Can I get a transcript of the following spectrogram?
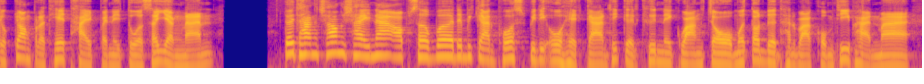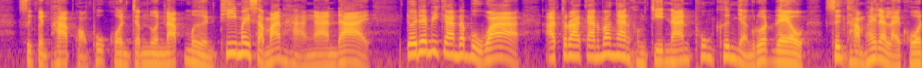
ยกย่องประเทศไทยไปในตัวซะอย่างนั้น โดยทางช่อง China Observer ได้มีการโพสต์วิดีโอเหตุการณ์ที่เกิดขึ้นในกวางโจวเมื่อต้นเดือนธันวาคมที่ผ่านมา ซึ่งเป็นภาพของผู้คนจำนวนนับหมื่นที่ไม่สามารถหางานได้ โดยได้มีการระบุว่าอัตราการว่างงานของจีนนั้นพุ่งขึ้นอย่างรวดเร็ว ซึ่งทำให้หลายๆ คน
